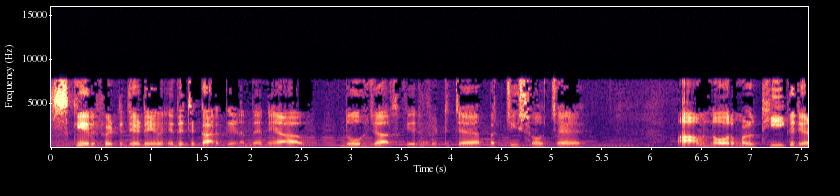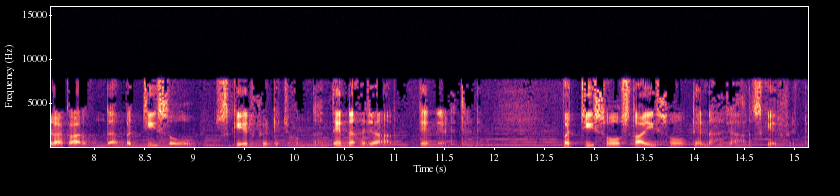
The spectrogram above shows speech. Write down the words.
ਸਕੁਅਰ ਫਿਟ ਜਿਹੜੇ ਇਹਦੇ ਚ ਘਰ ਗਿਣਦੇ ਨੇ ਆ 2000 ਸਕੁਅਰ ਫਿਟ ਚ ਹੈ 2500 ਚ ਹੈ। ਆਮ ਨਾਰਮਲ ਠੀਕ ਜਿਹੜਾ ਘਰ ਹੁੰਦਾ 2500 ਸਕੁਅਰ ਫਿਟ ਚ ਹੁੰਦਾ 3000 ਤੇ ਨੇੜੇ ਤੇੜੇ 2500 2700 3000 ਸਕੁਅਰ ਫਿਟ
